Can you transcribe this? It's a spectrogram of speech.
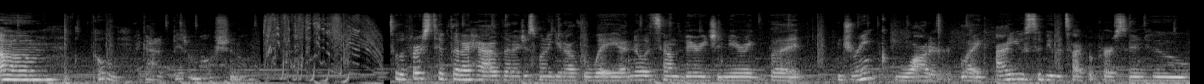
um oh I got a bit emotional. So the first tip that I have that I just want to get out the way, I know it sounds very generic, but drink water. Like I used to be the type of person who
